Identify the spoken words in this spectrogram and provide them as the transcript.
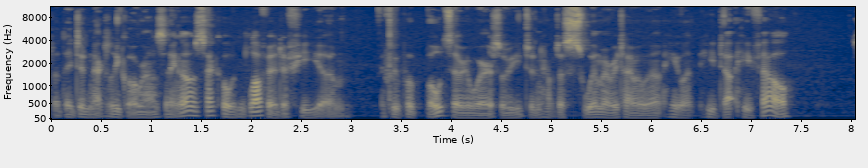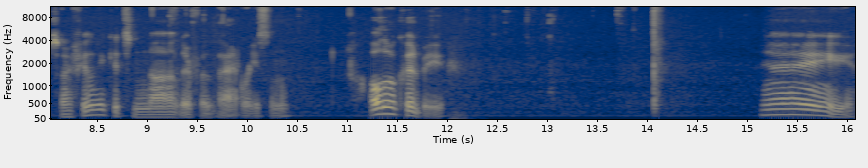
that they didn't actually go around saying, oh, Zeko would love it if he, um, if we put boats everywhere so he didn't have to swim every time he went, he, went, he, he fell. So I feel like it's not there for that reason. Although it could be. Yay!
